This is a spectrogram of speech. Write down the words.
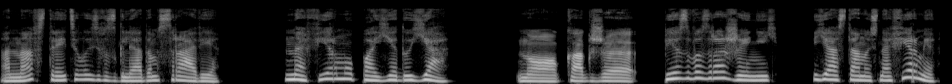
Она встретилась взглядом с Рави. «На ферму поеду я». «Но как же...» «Без возражений. Я останусь на ферме,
